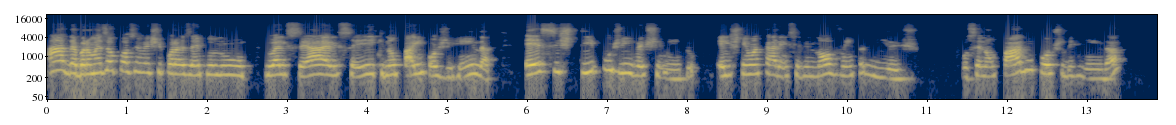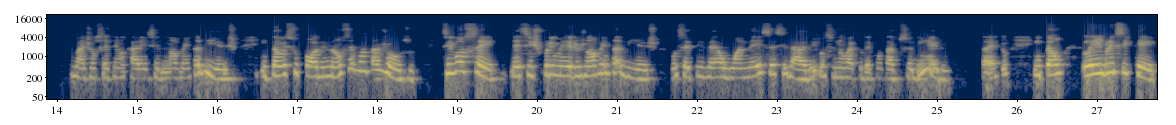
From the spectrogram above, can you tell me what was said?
Ah, Débora, mas eu posso investir, por exemplo, no, no LCA, LCI, que não paga imposto de renda. Esses tipos de investimento, eles têm uma carência de 90 dias. Você não paga imposto de renda, mas você tem uma carência de 90 dias. Então, isso pode não ser vantajoso. Se você, nesses primeiros 90 dias, você tiver alguma necessidade, você não vai poder contar com o seu dinheiro, certo? Então, lembre-se que,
